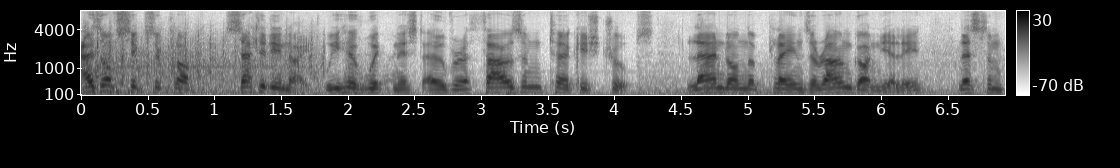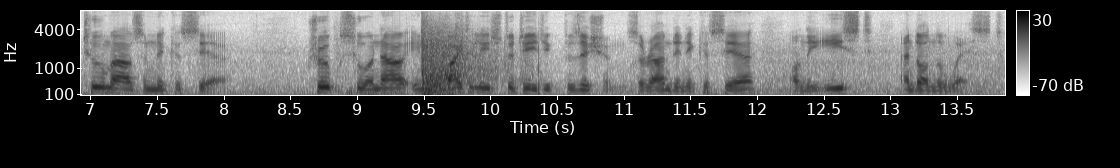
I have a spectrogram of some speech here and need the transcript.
As of six o'clock Saturday night, we have witnessed over a thousand Turkish troops land on the plains around Gonyeli, less than two miles from Nicosia troops who are now in vitally strategic positions surrounding Nicosia on the east and on the west.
